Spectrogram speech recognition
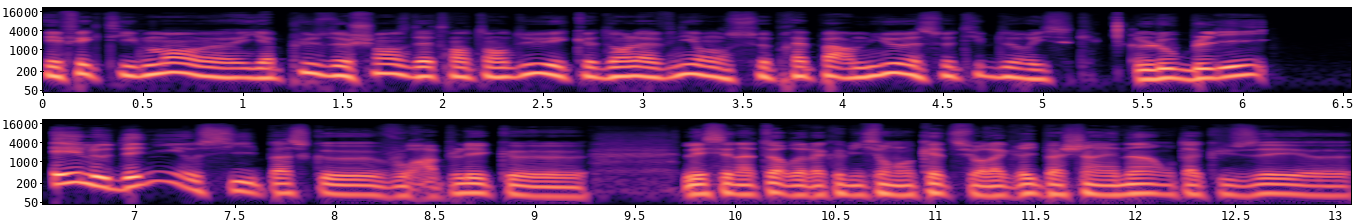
effectivement, euh, il y a plus de chances d'être entendu et que dans l'avenir, on se prépare mieux à ce type de risque. L'oubli et le déni aussi, parce que vous rappelez que les sénateurs de la commission d'enquête sur la grippe H1N1 ont accusé euh,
